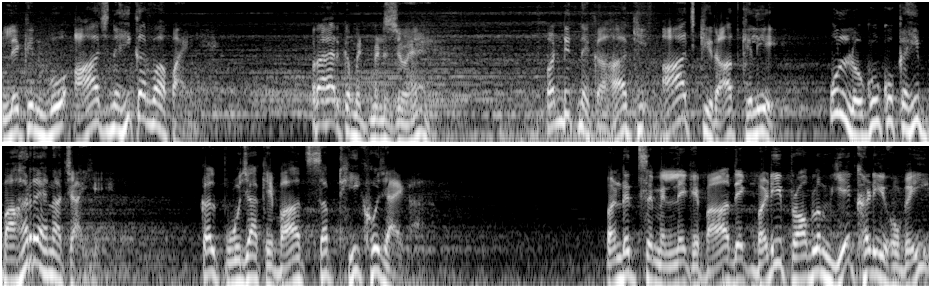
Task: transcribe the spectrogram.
लेकिन वो आज नहीं करवा पाएँगे। प्रायर कमिटमेंट्स जो हैं, पंडित ने कहा कि आज की रात के लिए उन लोगों को कहीं बाहर रहना चाहिए। कल पूजा के बाद सब ठीक हो जाएगा। पंडित से मिलने के बाद एक बड़ी प्रॉब्लम यह खड़ी हो गई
